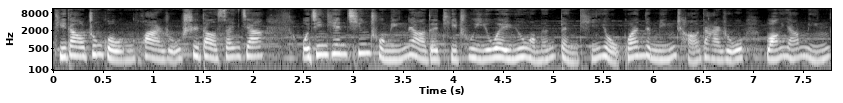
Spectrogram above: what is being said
提到中国文化儒释道三家，我今天清楚明了地提出一位与我们本题有关的明朝大儒王阳明，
